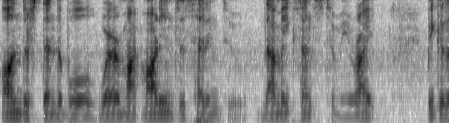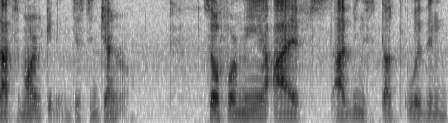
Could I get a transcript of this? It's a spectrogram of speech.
understandable where my audience is heading to. That makes sense to me, right? Because that's marketing just in general. So for me, I've I've been stuck within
